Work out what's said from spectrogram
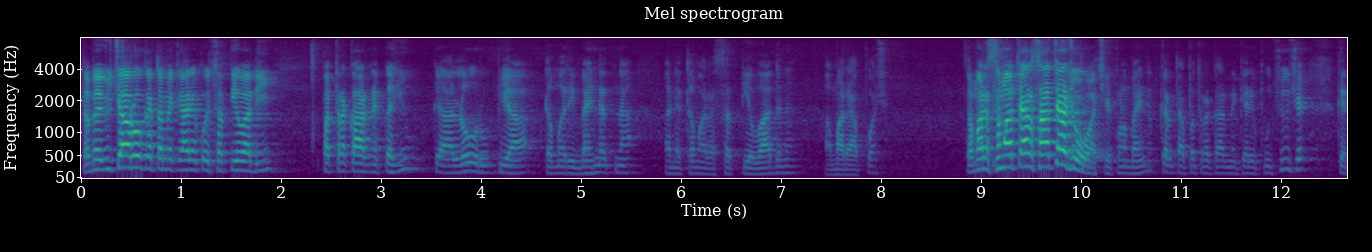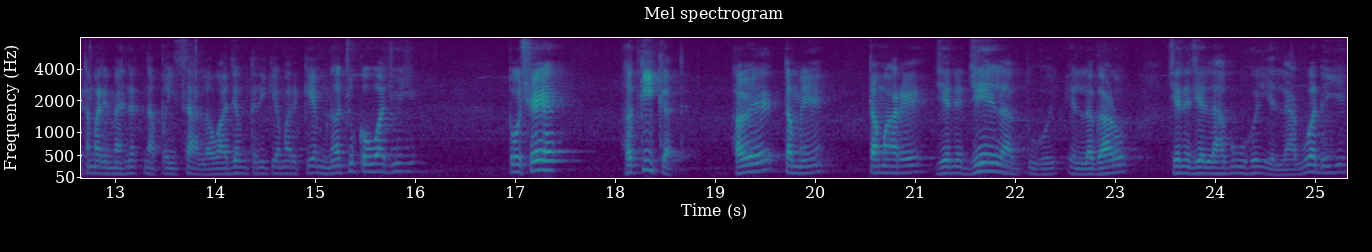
તમે વિચારો કે તમે ક્યારે કોઈ સત્યવાદી પત્રકારને કહ્યું કે આ લો રૂપિયા તમારી મહેનતના અને તમારા સત્યવાદના અમારે આપવા છે? તમારે સમાચાર સાચા જોવા છે. પણ મહેનત કરતા પત્રકારને ક્યારે પૂછ્યું છે કે તમારી મહેનતના પૈસા લવાજમ તરીકે અમારે કેમ ન ચૂકવવા જોઈએ? તો છે હકીકત. હવે તમે તમારે જેને જે લાગતું હોય એ લગાડો. જેને જે લાગવું હોય એ લાગવા દઈએ.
